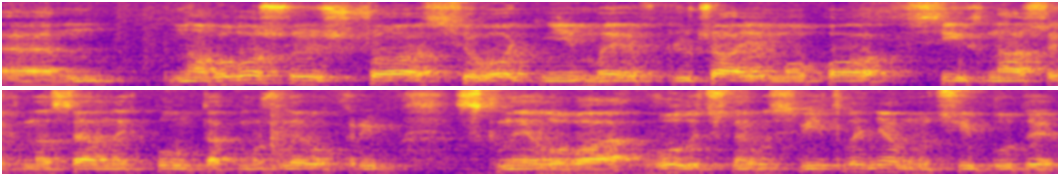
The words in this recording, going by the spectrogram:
Е, Наголошую, що сьогодні ми включаємо по всіх наших населених пунктах, можливо, крім Скнилова, вуличне освітлення. Вночі буде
